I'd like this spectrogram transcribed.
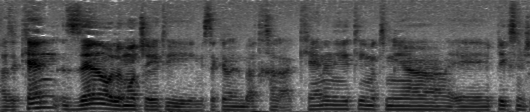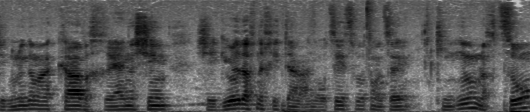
אז כן, זה העולמות שהייתי מסתכל עליהם בהתחלה. כן אני הייתי מטמיע אה, פיקסים שייתנו לי גם מעקב אחרי אנשים שהגיעו לדף נחיתה, אני רוצה לצפות אותם, רוצה... כי אם הם לחצו,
